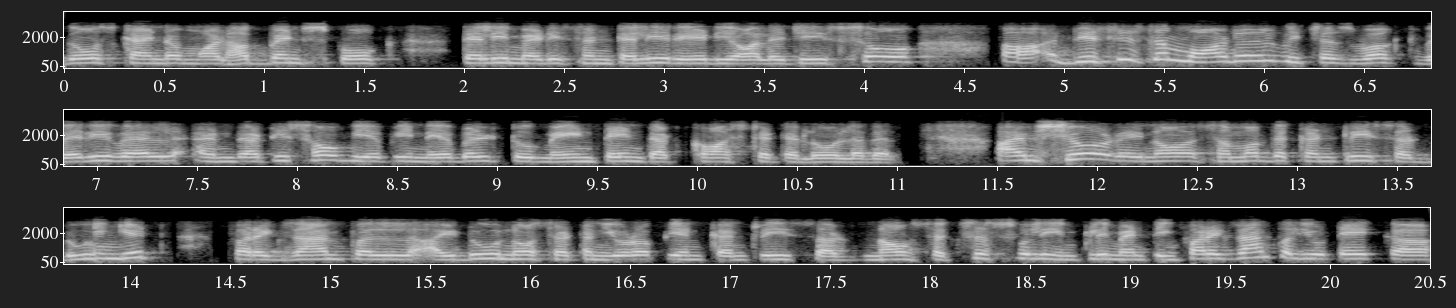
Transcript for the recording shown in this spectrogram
those kind of model, hub and spoke telemedicine, teleradiology. So uh, this is the model which has worked very well, and that is how we have been able to maintain that cost at a low level. I'm sure you know some of the countries are doing it. For example, I do know certain European countries are now successfully implementing. For example, you take uh,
